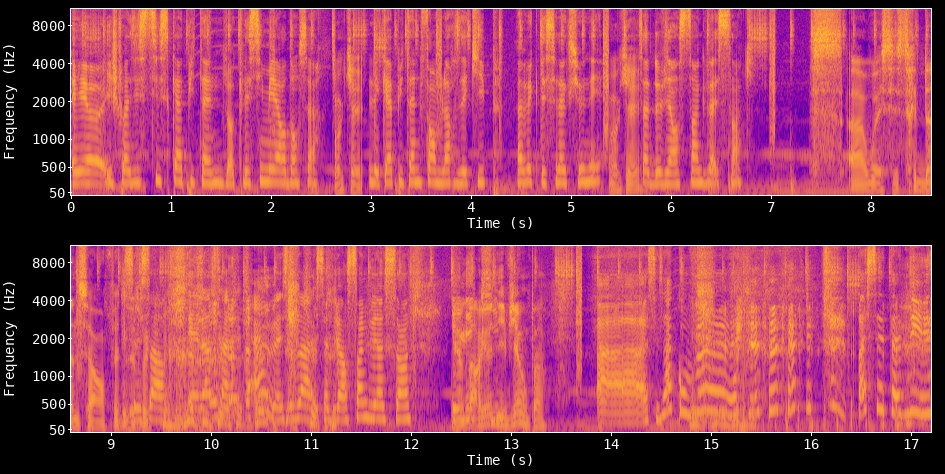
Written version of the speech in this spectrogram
Et euh, ils choisissent 6 capitaines, donc les 6 meilleurs danseurs. Ok, Les capitaines forment leurs équipes avec les sélectionnés. ok. Ça devient 5 vs 5. Ah ouais, c'est Street Dancer en fait le C'est ça. Et là, ça, ah, bah, c'est ça, ça devient 5 vs 5. Et Et Marion, il vient ou pas? Ah, c'est ça qu'on veut Pas cette année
